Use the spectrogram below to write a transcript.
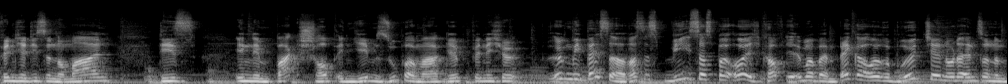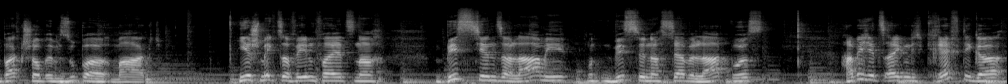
Finde hier diese normalen, die es in dem Backshop in jedem Supermarkt gibt, finde ich irgendwie besser. Was ist, wie ist das bei euch? Kauft ihr immer beim Bäcker eure Brötchen oder in so einem Backshop im Supermarkt? Hier schmeckt es auf jeden Fall jetzt nach ein bisschen Salami und ein bisschen nach Servelatwurst. Habe ich jetzt eigentlich kräftiger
